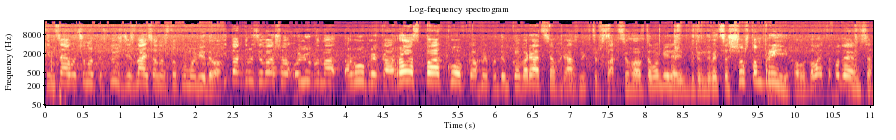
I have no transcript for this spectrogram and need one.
Кінцеву ціну під ключ дізнайся в наступному відео. І так, друзі, ваша улюблена рубрика Розпаковка. Ми будемо ковирятися в грязних трусах цього автомобіля і будемо дивитися, що ж там приїхало. Давайте подивимося.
